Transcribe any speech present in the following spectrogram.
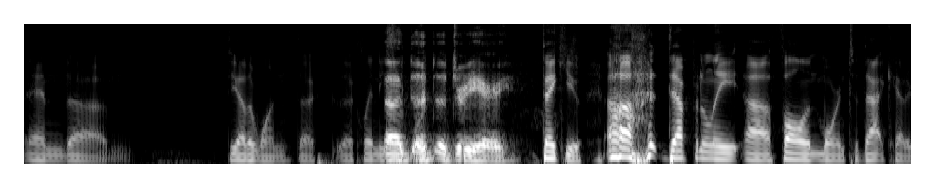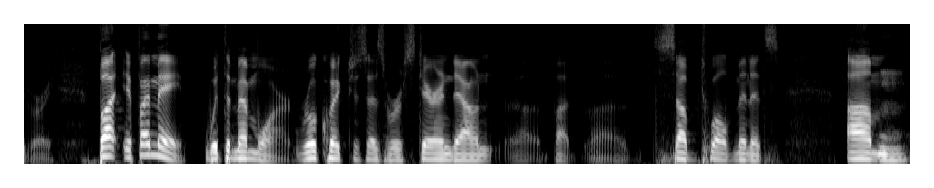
and um, the other one the, the Clint uh, Eastwood uh, uh, dirty harry Thank you. Uh, definitely uh, fallen more into that category. But if I may, with the memoir, real quick, just as we're staring down uh, about uh, sub 12 minutes. Um,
